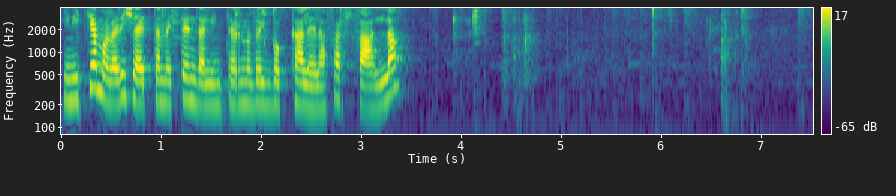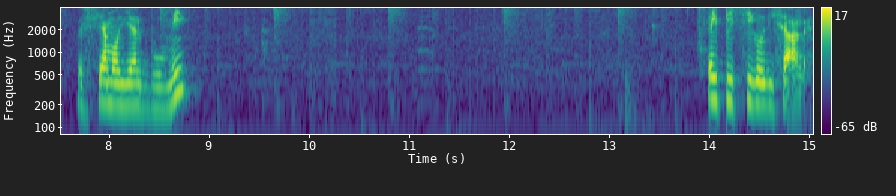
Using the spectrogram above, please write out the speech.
Iniziamo la ricetta mettendo all'interno del boccale la farfalla, versiamo gli albumi, e il pizzico di sale.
